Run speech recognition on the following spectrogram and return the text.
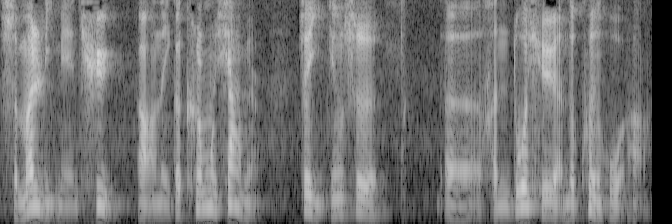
什么里面去啊？哪个科目下面？这已经是呃很多学员的困惑哈。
